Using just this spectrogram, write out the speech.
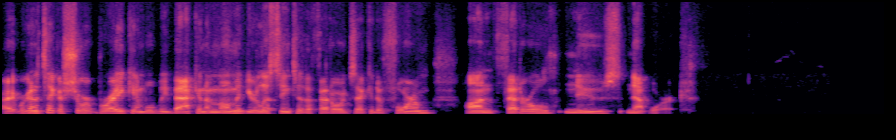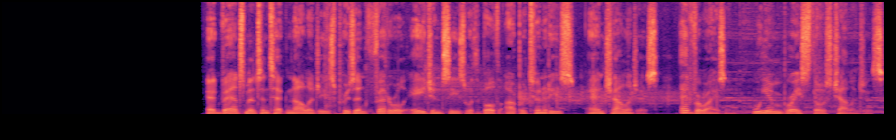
All right, we're going to take a short break, and we'll be back in a moment. You're listening to the Federal Executive Forum on Federal News Network. Advancements in technologies present federal agencies with both opportunities and challenges. At Verizon, we embrace those challenges.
